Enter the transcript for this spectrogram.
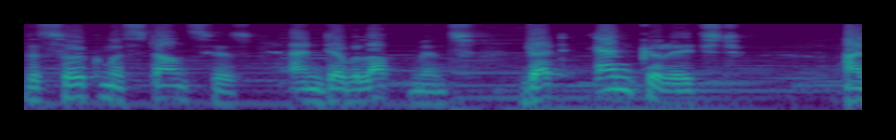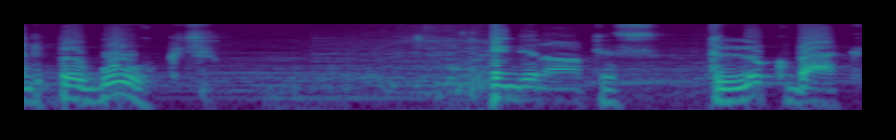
the circumstances and developments that encouraged and provoked Indian artists to look back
